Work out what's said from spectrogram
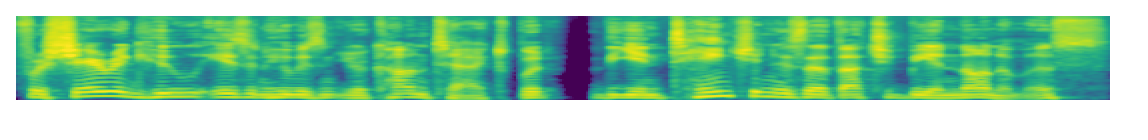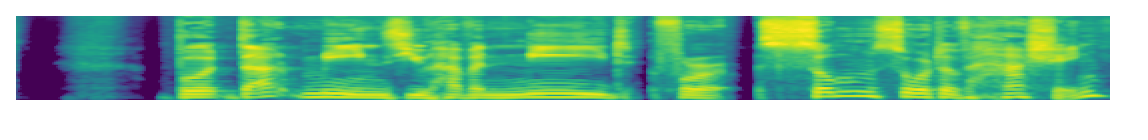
for sharing who is and who isn't your contact, but the intention is that that should be anonymous. But that means you have a need for some sort of hashing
